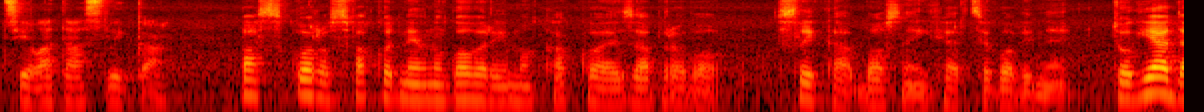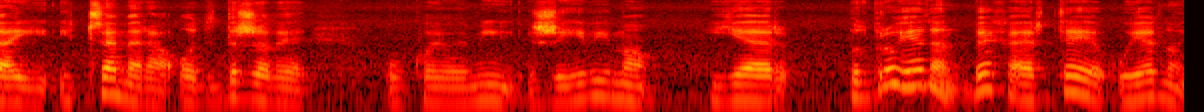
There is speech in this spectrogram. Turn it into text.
cijela ta slika. Pa skoro svakodnevno govorimo kako je zapravo slika Bosne i Hercegovine. Tog jada i, i čemera od države u kojoj mi živimo, jer pod broj 1 BHRT je u jednoj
